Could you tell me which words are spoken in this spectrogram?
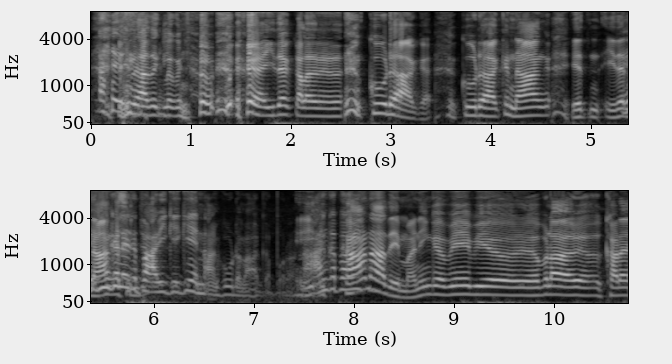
அதுக்குள்ள கொஞ்சம் இதை கலர் கூட ஆக்க கூட ஆக்க நாங்கள் இதை நாங்கள் பாவிக்கைக்கு நான் கூட போகிறோம் நாங்கள் காணாதேம்மா. நீங்கள் மேபி எவ்வளோ கடை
